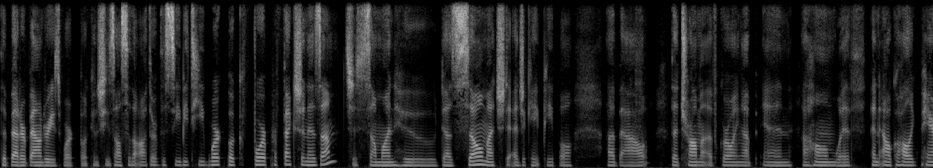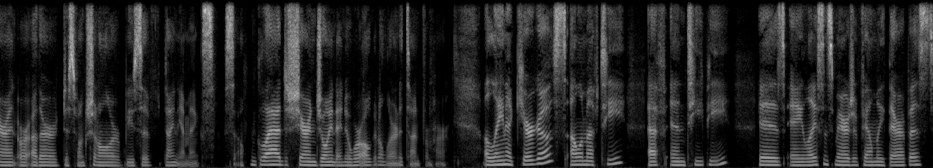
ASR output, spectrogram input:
The Better Boundaries Workbook, and she's also the author of the CBT Workbook for Perfectionism. She's someone who does so much to educate people about the trauma of growing up in a home with an alcoholic parent or other dysfunctional or abusive dynamics. So I'm glad Sharon joined. I know we're all going to learn a ton from her. Elena Kyrgos, LMFT, FNTP is a licensed marriage and family therapist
